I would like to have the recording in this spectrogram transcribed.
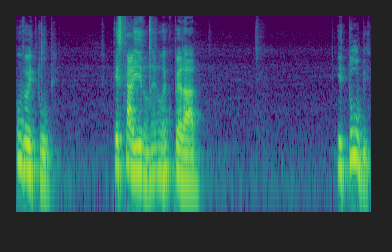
Vamos ver o YouTube. Porque eles caíram, né? não recuperaram. YouTube,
